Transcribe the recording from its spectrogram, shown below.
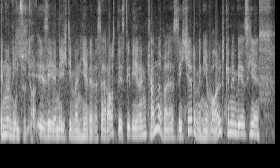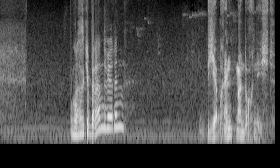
Nun, ich Grundzutaten. sehe nicht, wie man hier etwas herausdestillieren kann, aber sicher, wenn ihr wollt, können wir es hier... Muss es gebrannt werden? Bier brennt man doch nicht.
